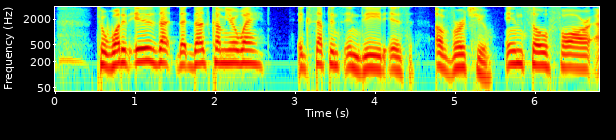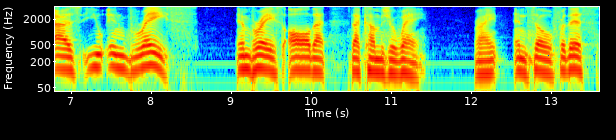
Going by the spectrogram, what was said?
to what it is that, that does come your way? Acceptance indeed is a virtue insofar as you embrace embrace all that that comes your way right? And so for this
